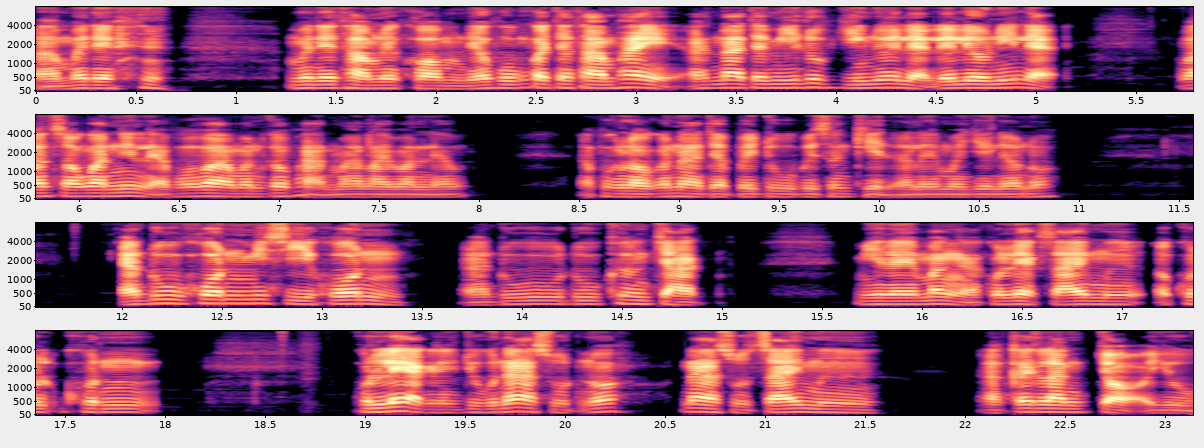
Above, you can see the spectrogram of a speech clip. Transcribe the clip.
อ่าไม่ได้ไม่ได้ทำในคอม เดี๋ยวผมก็จะทำให้ น่าจะมีรูปจริงด้วยแหละเร็วๆนี้แหละ วันสองวันนี้แหละเพราะว่ามันก็ผ่านมาหลายวันแล้วพวกเราก็น่าจะไปดูไปสังเกตอะไรมาเยอะแล้วเนาะ อะดูคนมีสี่คนอะดูดูเครื่องจักรมีอะไรมั่งอะคนแรกซ้ายมือเออคนคนคนแรกเนี่ยอยู่หน้าสุดเนาะหน้าสุดซ้ายมืออ่ากำลังเจาะอยู่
